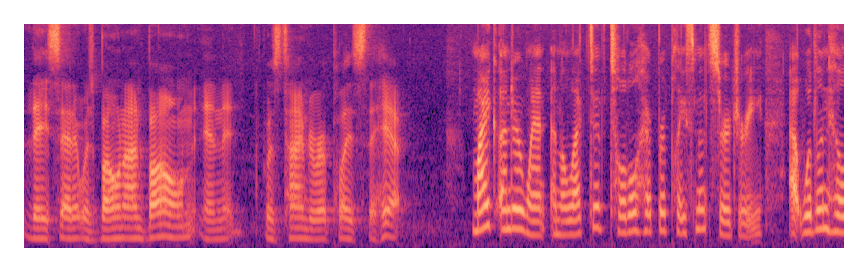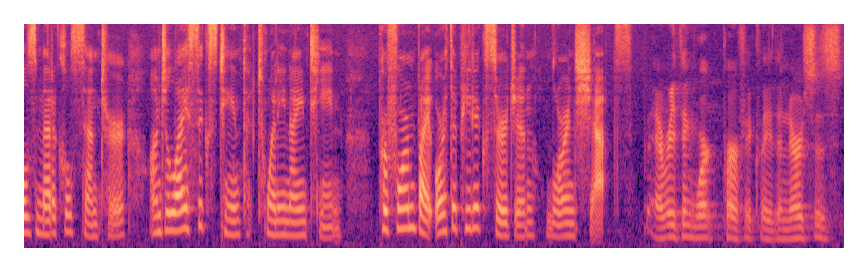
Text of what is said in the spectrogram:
they said it was bone on bone and it was time to replace the hip. Mike underwent an elective total hip replacement surgery at Woodland Hills Medical Center on July 16, 2019, performed by orthopedic surgeon Lawrence Schatz. Everything worked perfectly. The nurses,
